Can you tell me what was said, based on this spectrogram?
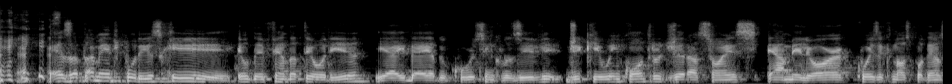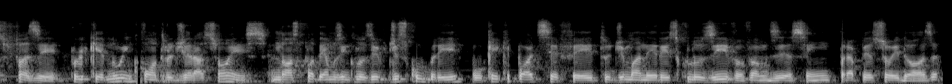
É exatamente por isso que eu defendo a teoria e a ideia do curso, inclusive, de que o encontro de gerações é a melhor coisa que nós podemos fazer. Porque no encontro de gerações, nós podemos, inclusive, descobrir o que, que pode ser feito de maneira exclusiva, vamos dizer assim, para a pessoa idosa.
